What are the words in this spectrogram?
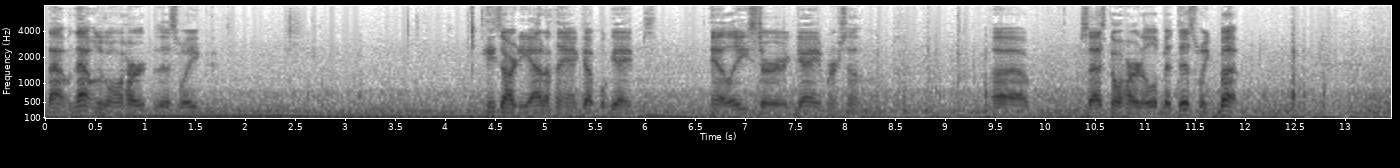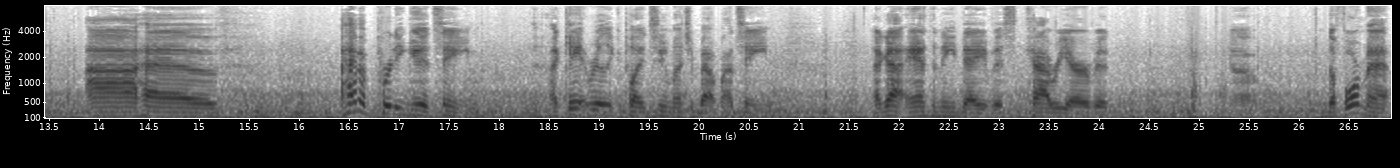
That that one's to hurt this week. He's already out, I think, a couple games, at least, or a game or something. Uh, so that's to hurt a little bit this week, but I have I have a pretty good team. I can't really complain too much about my team. I got Anthony Davis, Kyrie Irving. Uh, the format,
